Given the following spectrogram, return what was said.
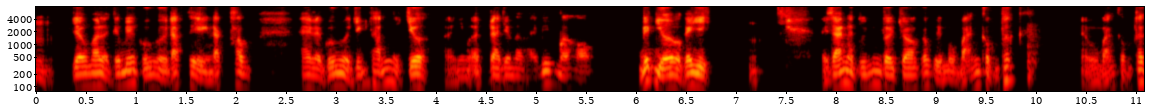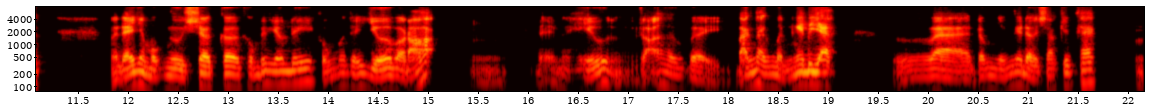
ừ. chứ không phải là cái biết của người đắc thiền, đắc thông hay là của người chứng thánh thì chưa nhưng mà ít ra chúng ta phải biết mơ hồ, biết dựa vào cái gì ừ. thì sáng nay chúng tôi cho các vị một bản công thức, một bản công thức mà để cho một người sơ cơ không biết giáo lý cũng có thể dựa vào đó ừ, để mà hiểu rõ hơn về bản thân mình ngay bây giờ và trong những cái đời sau kiếp khác ừ,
